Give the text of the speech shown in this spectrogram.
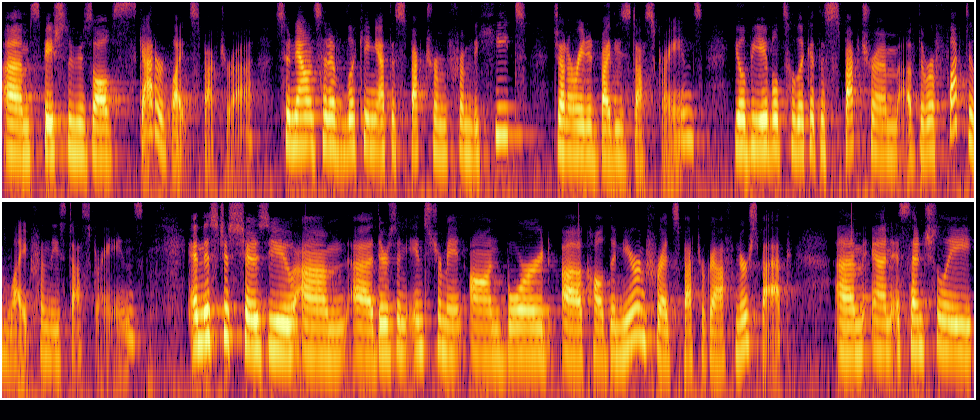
um, spatially resolved scattered light spectra. So now instead of looking at the spectrum from the heat generated by these dust grains, you'll be able to look at the spectrum of the reflected light from these dust grains. And this just shows you um, uh, there's an instrument on board uh, called the near infrared spectrograph, NIRSPEC. Um, and essentially,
